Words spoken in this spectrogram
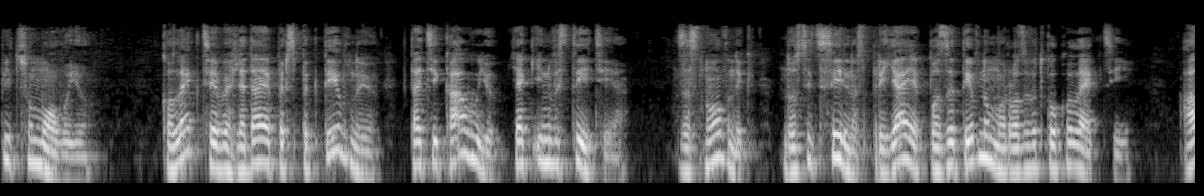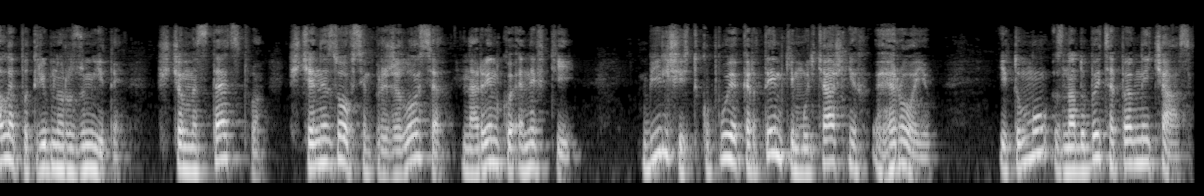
Підсумовую. Колекція виглядає перспективною та цікавою як інвестиція. Засновник досить сильно сприяє позитивному розвитку колекції, але потрібно розуміти, що мистецтво ще не зовсім прижилося на ринку NFT. Більшість купує картинки мультяшніх героїв, і тому знадобиться певний час,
